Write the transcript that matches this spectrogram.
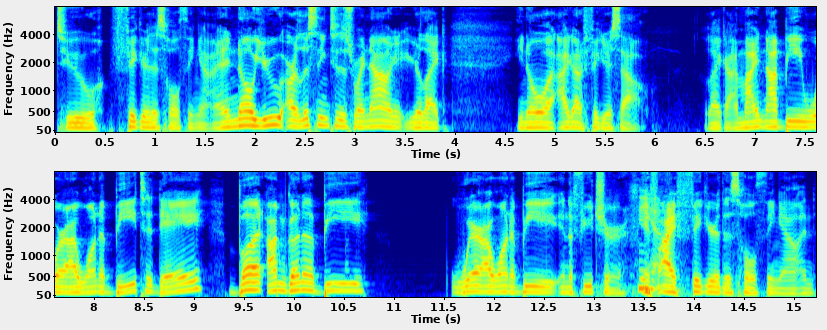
to figure this whole thing out. And I know you are listening to this right now and you're like, you know what, I got to figure this out. Like I might not be where I want to be today, but I'm going to be where I want to be in the future if I figure this whole thing out. And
